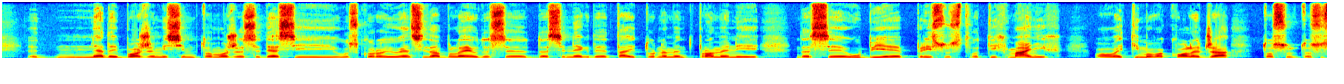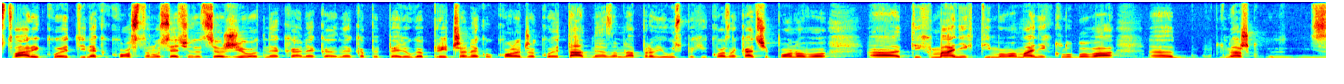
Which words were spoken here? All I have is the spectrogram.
ne daj Bože, mislim, to može da se desi uskoro i u NCAA-u, da se, da se negde taj turnament promeni, da se ubije prisustvo tih manjih ovaj, timova koleđa, to su, to su stvari koje ti nekako ostanu u sećanju za ceo život, neka, neka, neka pepeljuga priča nekog koleđa koji je tad, ne znam, napravio uspeh i ko zna kad će ponovo, a, tih manjih timova, manjih klubova, a, znaš,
